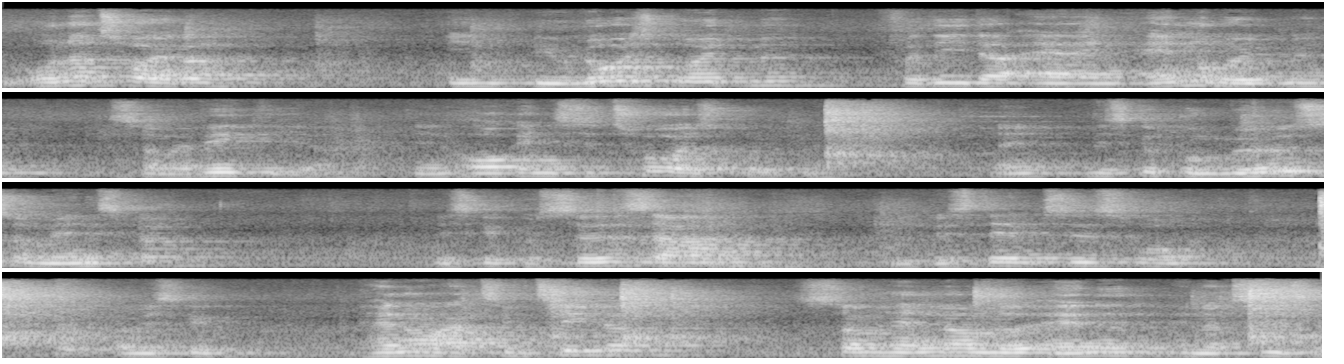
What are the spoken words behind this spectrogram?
Du undertrykker en biologisk rytme, fordi der er en anden rytme, som er vigtigere. Det er en organisatorisk rytme. Vi skal kunne mødes som mennesker, vi skal kunne sidde sammen i et bestemt tidsrum, og vi skal have nogle aktiviteter, som handler om noget andet end at tisse.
